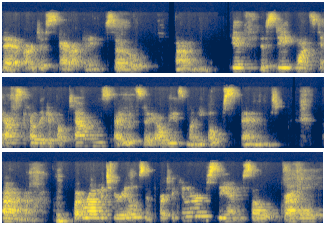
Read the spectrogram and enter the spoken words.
that are just skyrocketing. So, um, if the state wants to ask how they can help towns, I would say always money helps and. Uh, but raw materials in particular, sand, salt, gravel,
